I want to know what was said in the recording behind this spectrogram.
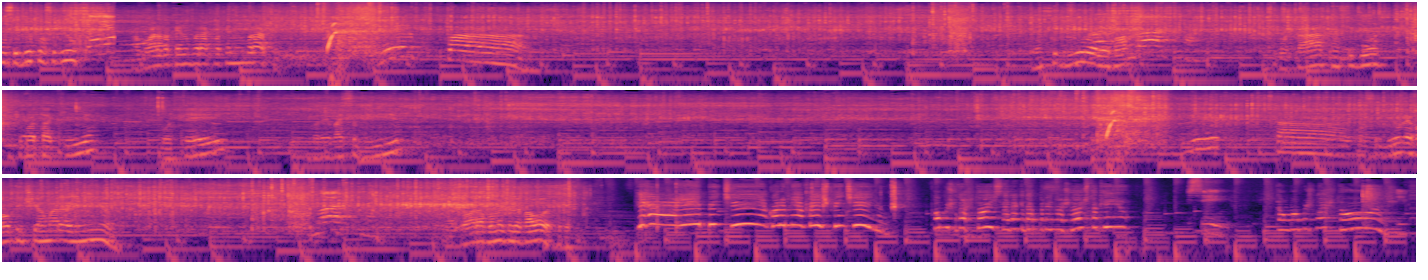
Conseguiu, conseguiu. Agora vai cair no buraco, vai cair no buraco. Epa! Conseguiu elevar. Bota. Botar, conseguiu. Deixa eu botar aqui. Botei. Agora ele vai subir. Eita, conseguiu levar o pintinho amarelinho. Agora vamos levar outro. E aí, Pintinho? Agora é minha vez, Pintinho. Vamos nós dois? Será que dá pra ir nós dois, Toquinho? Sim. Então vamos nós dois. E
